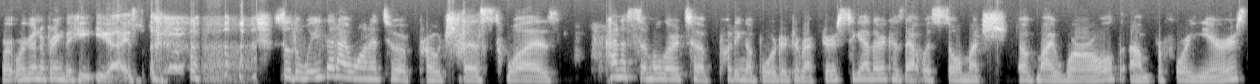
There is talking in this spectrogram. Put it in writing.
We're, we're going to bring the heat, you guys. so the way that I wanted to approach this was kind of similar to putting a board of directors together because that was so much of my world um, for four years.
